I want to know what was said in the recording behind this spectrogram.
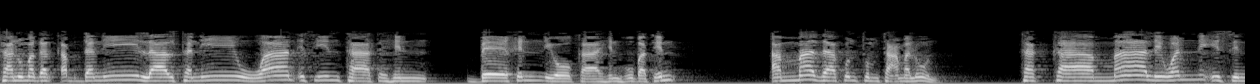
Kanuma qaqqabdanii laaltanii waan isiin taate hin beekin yookaa hin hubatin. Ammaadhaa kuntum tacmaluun? Takkaa maali wanni isin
